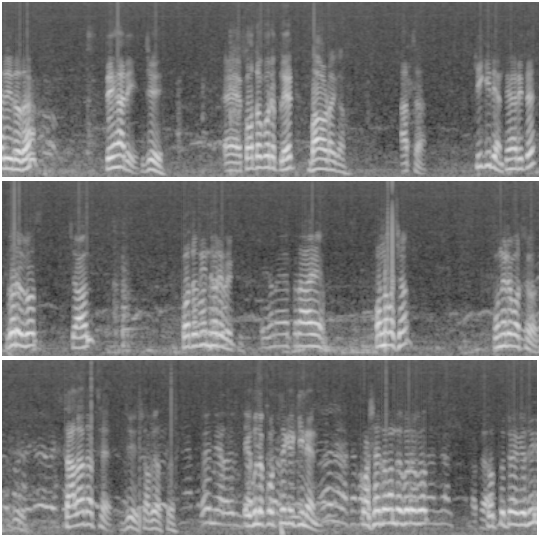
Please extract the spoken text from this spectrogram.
আরে দাদা। তেহারি? জি। কত করে প্লেট? বারো টাকা। আচ্ছা কি কি দেন তেহারিতে? গরু গোস চাল। কতদিন ধরে বিক্রি? এখানে প্রায় পনেরো বছর। পনেরো বছর। সালাদ আছে? জি সবই আছে। এগুলো কোথেকে কিনেন? কষার দোকান থেকে গরু গোস সত্তর টাকা কেজি।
